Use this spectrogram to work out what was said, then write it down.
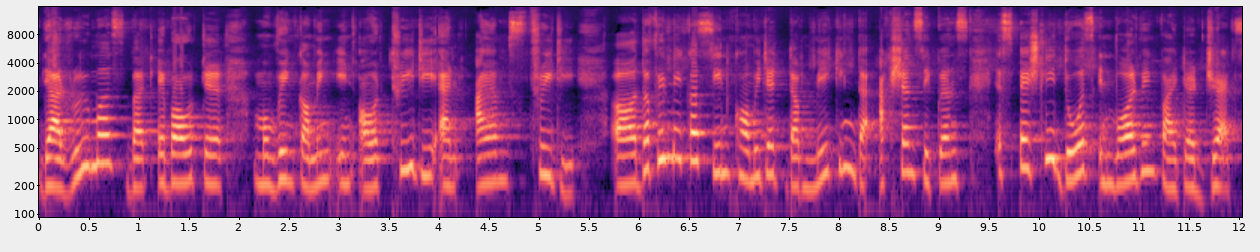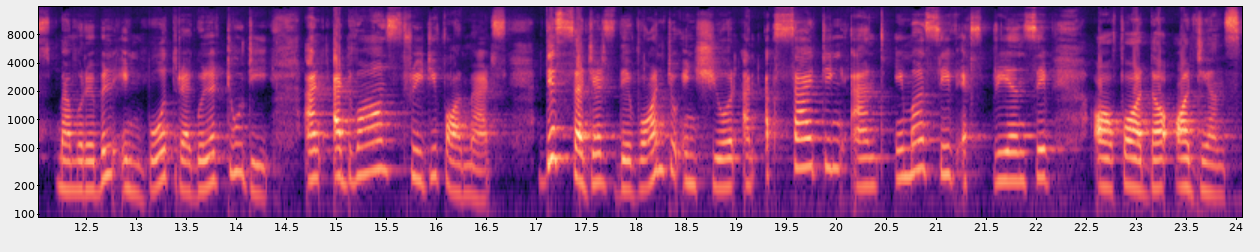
there are rumors but about uh, moving coming in our 3D and IMAX 3D. Uh, the filmmakers seem committed the making the action sequence, especially those involving fighter jets memorable in both regular 2D and advanced 3D formats. This suggests they want to ensure an exciting and immersive experience for the audience.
